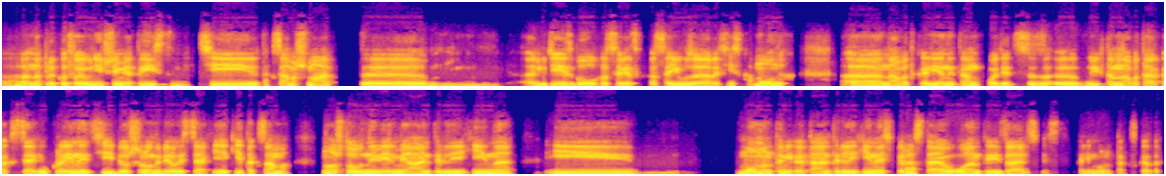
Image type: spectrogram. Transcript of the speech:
напрыклад ваяўнічымі атэістамі ці таксама шмат людзей з былога савецкага саюза расійскамоўных нават калі яны там ходзяць у іх там на аватарках сцягі Украіны ці бел чырвона-белы сцягі які таксама налаштованы вельмі антырэлігійна і момантамі гэта антырэлігійнасць перастае у антыізраільскасць калі можа так сказаць.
